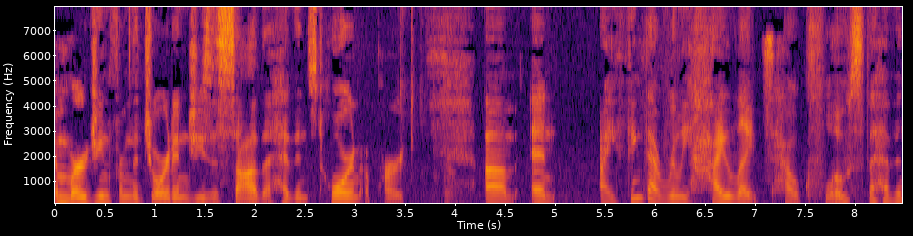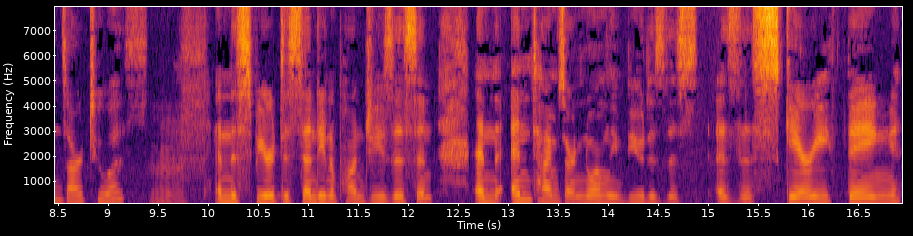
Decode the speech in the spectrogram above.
Emerging from the Jordan, Jesus saw the heavens torn apart. Um, and I think that really highlights how close the heavens are to us and the spirit descending upon Jesus and and the end times are normally viewed as this as this scary thing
